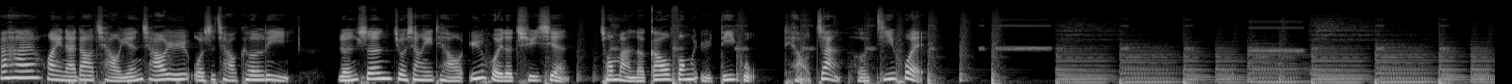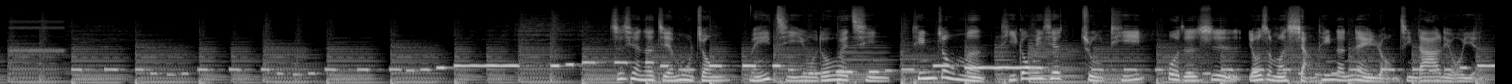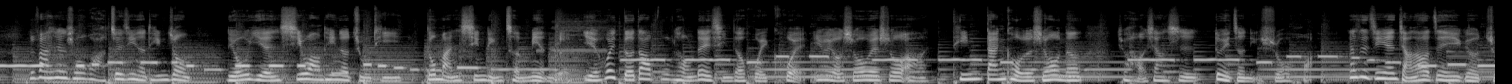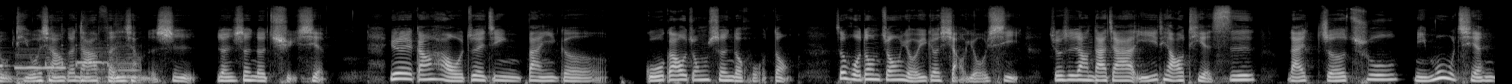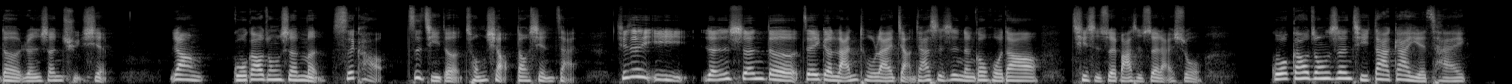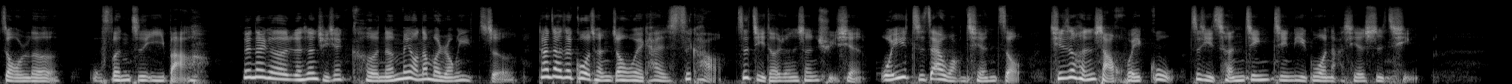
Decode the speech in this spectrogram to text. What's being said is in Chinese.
嗨嗨，欢迎来到巧言巧语，我是巧克力。人生就像一条迂回的曲线，充满了高峰与低谷、挑战和机会。之前的节目中，每一集我都会请听众们提供一些主题，或者是有什么想听的内容，请大家留言。就发现说，哇，最近的听众留言希望听的主题都蛮心灵层面的，也会得到不同类型的回馈。因为有时候会说啊，听单口的时候呢，就好像是对着你说话。但是今天讲到这一个主题，我想要跟大家分享的是人生的曲线，因为刚好我最近办一个。国高中生的活动，这活动中有一个小游戏，就是让大家以一条铁丝来折出你目前的人生曲线，让国高中生们思考自己的从小到现在。其实以人生的这个蓝图来讲，假使是能够活到七十岁、八十岁来说，国高中生其实大概也才走了五分之一吧。所以那个人生曲线可能没有那么容易折，但在这过程中，我也开始思考自己的人生曲线。我一直在往前走，其实很少回顾自己曾经经历过哪些事情。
